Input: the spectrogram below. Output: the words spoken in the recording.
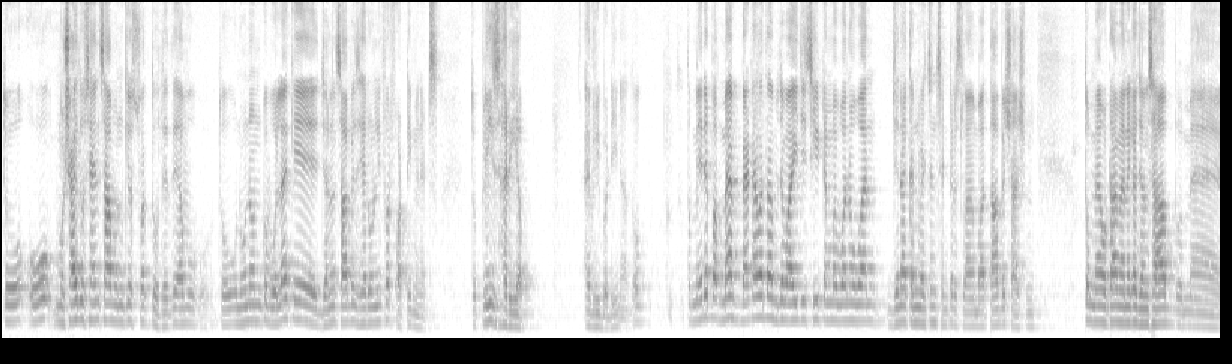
تو وہ مشاہد حسین صاحب ان کے اس وقت ہوتے تھے اب تو انہوں نے ان کو بولا کہ جنرل صاحب is here only for forty minutes تو پلیز ہری اپ ایوری بڈی نا تو تو میرے پاس میں بیٹھا ہوا تھا جب I G seat number one o one Jinnah convention centre Islamabad آباد تاب شاشمی۔ تو میں اٹھا، میں نے کہا جن صاحب، میں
